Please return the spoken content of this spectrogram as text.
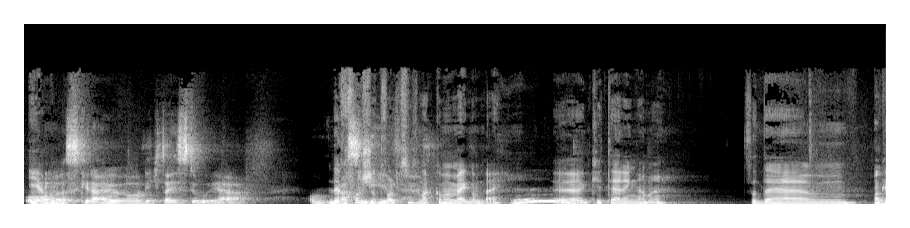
og skrev og dikta historier om Det er fortsatt liv folk som snakker med meg om de eh, kvitteringene. Så det um... Ok,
